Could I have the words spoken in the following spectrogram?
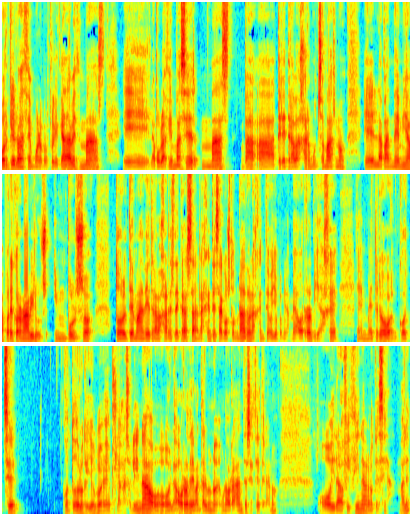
¿Por qué lo hacen? Bueno, pues porque cada vez más eh, la población va a ser más va a teletrabajar mucho más, ¿no? Eh, la pandemia por el coronavirus impulsó todo el tema de trabajar desde casa, la gente se ha acostumbrado, la gente, oye, pues mira, me ahorro el viaje en metro o en coche con todo lo que yo, eh, pues la gasolina o, el ahorro de levantarme una, hora antes, etcétera, ¿no? O ir a la oficina, lo que sea, ¿vale?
